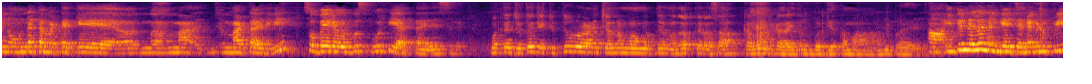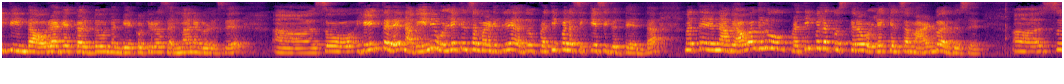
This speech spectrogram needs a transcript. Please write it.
ಇನ್ನು ಉನ್ನತ ಮಟ್ಟಕ್ಕೆ ಮಾಡ್ತಾ ಇದ್ದೀವಿ ಸೊ ಬೇರೆಯವ್ರಿಗೂ ಸ್ಫೂರ್ತಿ ಆಗ್ತಾ ಇದೆ ಸರ್. ಮತ್ತು ಜೊತೆಗೆ ಕಿತ್ತೂರು ರಾಣಿ ಚೆನ್ನಮ್ಮ ಮತ್ತು ಮದರ್ ತೆರಸ ಕರ್ನಾಟಕ ಇದ್ರ ಬಗ್ಗೆ ತಮ್ಮ ಅಭಿಪ್ರಾಯ ಇದನ್ನೆಲ್ಲ ನನಗೆ ಜನಗಳು ಪ್ರೀತಿಯಿಂದ ಅವರಾಗೆ ಕರೆದು ನನಗೆ ಕೊಟ್ಟಿರೋ ಸನ್ಮಾನಗಳು ಸರ್. ಸೊ ಹೇಳ್ತಾರೆ ನಾವೇನೇ ಒಳ್ಳೆ ಕೆಲಸ ಮಾಡಿದ್ರೆ ಅದು ಪ್ರತಿಫಲ ಸಿಕ್ಕೇ ಸಿಗುತ್ತೆ ಅಂತ. ಮತ್ತೆ ನಾವು ಯಾವಾಗಲೂ ಪ್ರತಿಫಲಕ್ಕೋಸ್ಕರ ಒಳ್ಳೆ ಕೆಲಸ ಮಾಡಬಾರ್ದು ಸರ್. ಸೊ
